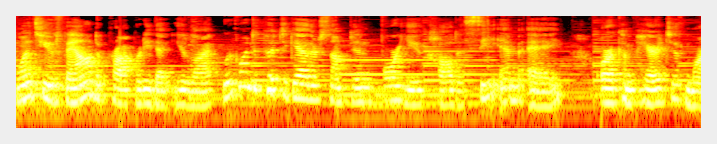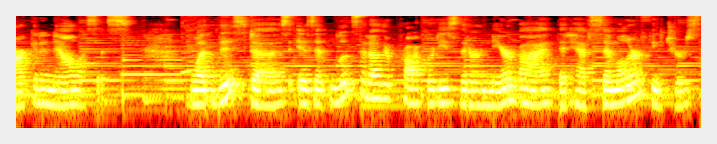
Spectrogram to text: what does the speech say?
Once you've found a property that you like, we're going to put together something for you called a CMA or a comparative market analysis. What this does is it looks at other properties that are nearby that have similar features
